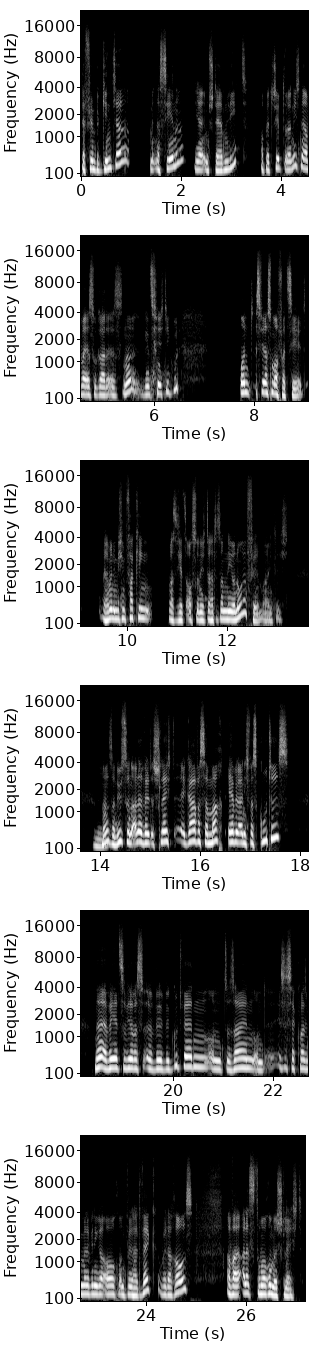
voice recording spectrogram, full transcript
der Film beginnt ja mit einer Szene, wie er im Sterben liegt. Ob er stirbt oder nicht, ne, aber er ist so gerade ist, ne, geht's nicht gut. Und es wird aus dem Off erzählt. Wir haben nämlich im fucking, was ich jetzt auch so nicht da hatte, so einen Neo-Noir-Film eigentlich. Mhm. Ne, so ein düster in aller Welt ist schlecht, egal was er macht, er will eigentlich was Gutes. Ne, er will jetzt so wieder was, äh, will, will gut werden und sein und ist es ja quasi mehr oder weniger auch und will halt weg, will da raus. Aber alles drumherum ist schlecht.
